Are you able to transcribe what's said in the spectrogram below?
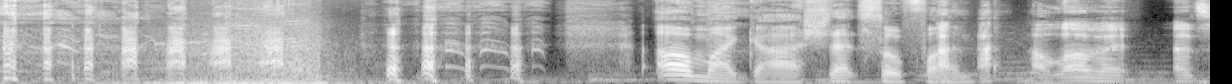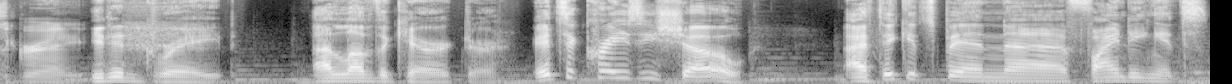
Oh my gosh, that's so fun. I love it. That's great. You did great. I love the character. It's a crazy show. I think it's been uh, finding its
